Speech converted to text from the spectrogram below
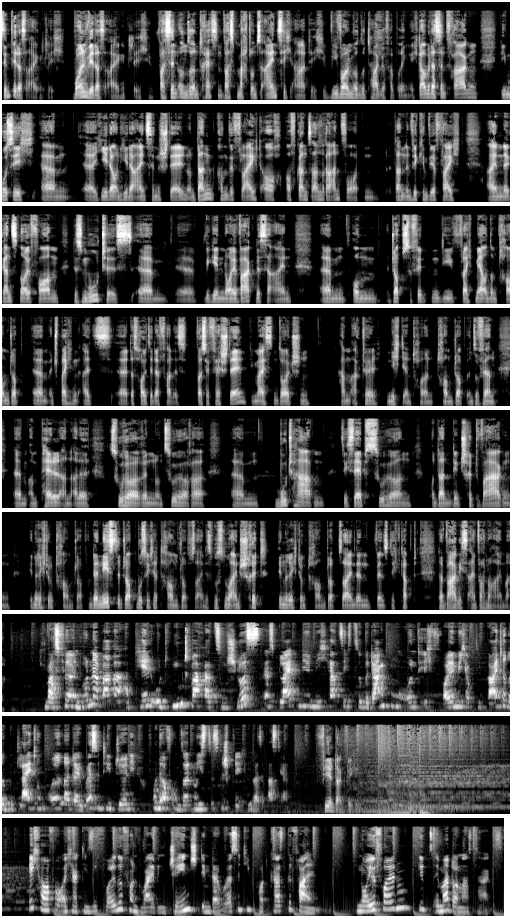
sind wir das eigentlich? Wollen wir das eigentlich? Was sind unsere Interessen? Was macht uns einzigartig? Wie wollen wir unsere Tage verbringen? Ich glaube, das sind Fragen, die muss sich ähm, äh, jeder und jede Einzelne stellen. Und dann kommen wir vielleicht auch auf ganz andere Antworten. Dann entwickeln wir vielleicht eine ganz neue Form des Mutes. Ähm, äh, wir gehen neue Wagnisse ein, ähm, um Jobs zu finden, die vielleicht mehr unserem Traumjob ähm, entsprechen, als äh, das heute der Fall ist. Was wir feststellen, die meisten Deutschen haben aktuell nicht ihren Traum, Traumjob. Insofern ähm, Appell an alle Zuhörerinnen und Zuhörer, ähm, Mut haben, sich selbst zuhören und dann den Schritt wagen in Richtung Traumjob. Und der nächste Job muss nicht der Traumjob sein. Es muss nur ein Schritt in Richtung Traumjob sein, denn wenn es nicht klappt, dann wage ich es einfach noch einmal. Was für ein wunderbarer Appell und Mutmacher zum Schluss. Es bleibt mir, mich herzlich zu bedanken und ich freue mich auf die weitere Begleitung eurer Diversity Journey und auf unser nächstes Gespräch, lieber Sebastian. Vielen Dank, Vicky. Ich hoffe, euch hat diese Folge von Driving Change, dem Diversity Podcast, gefallen. Neue Folgen gibt's immer donnerstags.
